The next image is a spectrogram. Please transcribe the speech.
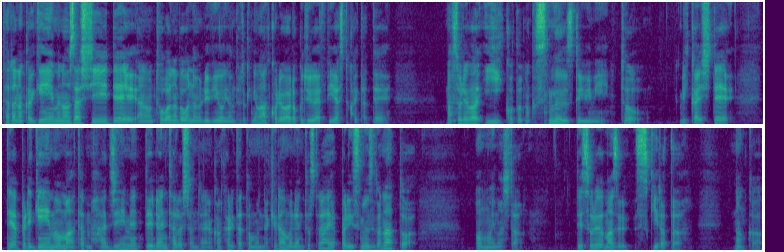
ただなんかゲームの雑誌で、あの、トーバーナンバーワのレビューを読んだ時には、これは 60fps と書いてあって、まあ、それはいいこと、なんかスムーズという意味と理解して、で、やっぱりゲームをまあ多分初めてレンタルしたんじゃないのかな、借りたと思うんだけど、まあ、レントしたらやっぱりスムーズだなとは思いました。でそれはまず好きだった。なんか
